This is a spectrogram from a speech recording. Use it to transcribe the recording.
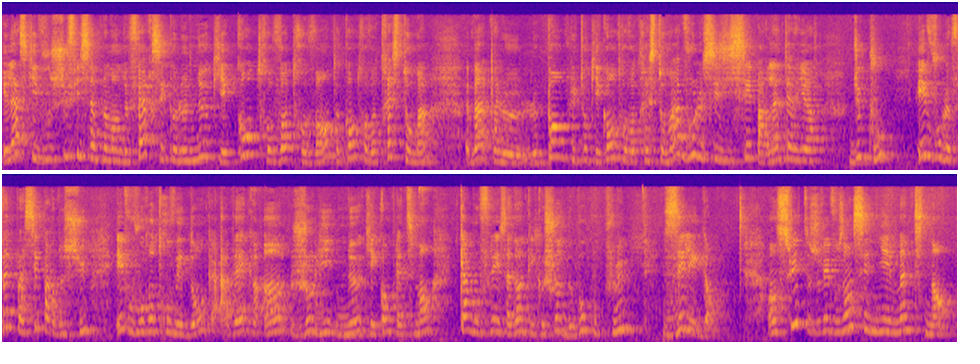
Et là, ce qu'il vous suffit simplement de faire, c'est que le nœud qui est contre votre ventre, contre votre estomac, eh ben, le pan plutôt qui est contre votre estomac, vous le saisissez par l'intérieur du cou et vous le faites passer par-dessus. Et vous vous retrouvez donc avec un joli nœud qui est complètement camouflé. Et ça donne quelque chose de beaucoup plus élégant. Ensuite, je vais vous enseigner maintenant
